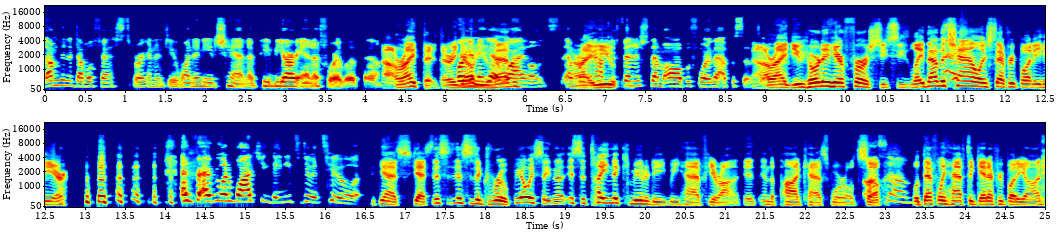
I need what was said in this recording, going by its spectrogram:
I'm gonna double fist. We're gonna do one in each hand, a PBR and a Four Loko. All right, there, there you we're go. gonna You get have it. wild, and All we're right, gonna you- have to finish them all before the episode. All right, you heard it here first. She she laid down the challenge to everybody here. and for everyone watching, they need to do it too. Yes, yes. This this is a group. We always say no, it's a tight knit community we have here on in, in the podcast world. So awesome. we'll definitely have to get everybody on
